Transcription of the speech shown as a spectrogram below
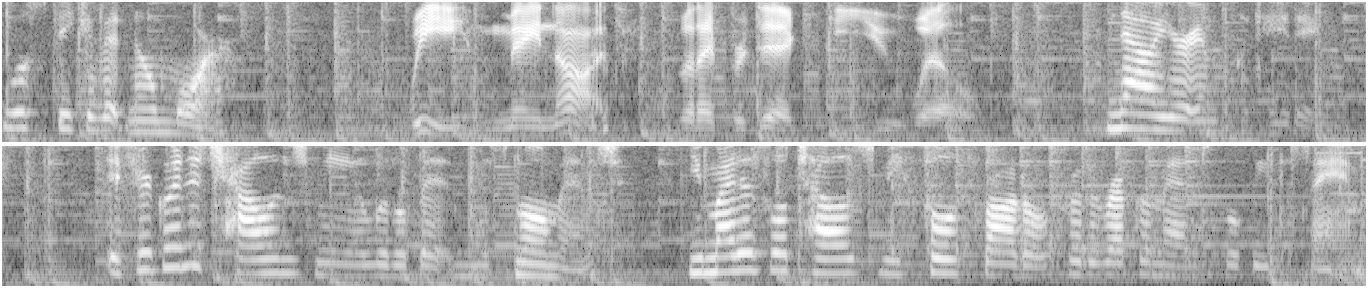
will speak of it no more. We may not, but I predict you will. Now you're implicating. If you're going to challenge me a little bit in this moment, you might as well challenge me full throttle, for the reprimand will be the same.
